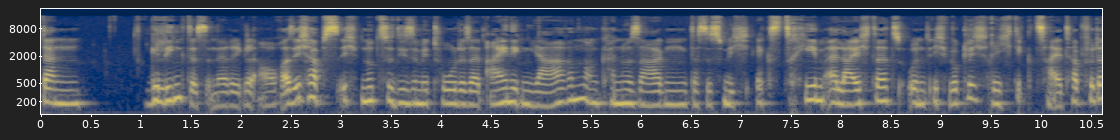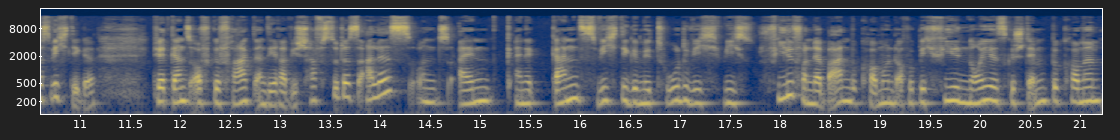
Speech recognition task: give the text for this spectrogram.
dann gelingt es in der Regel auch. Also ich hab's, ich nutze diese Methode seit einigen Jahren und kann nur sagen, dass es mich extrem erleichtert und ich wirklich richtig Zeit habe für das Wichtige. Ich werde ganz oft gefragt, Andera, wie schaffst du das alles? Und ein, eine ganz wichtige Methode, wie ich, wie ich viel von der Bahn bekomme und auch wirklich viel Neues gestemmt bekomme,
